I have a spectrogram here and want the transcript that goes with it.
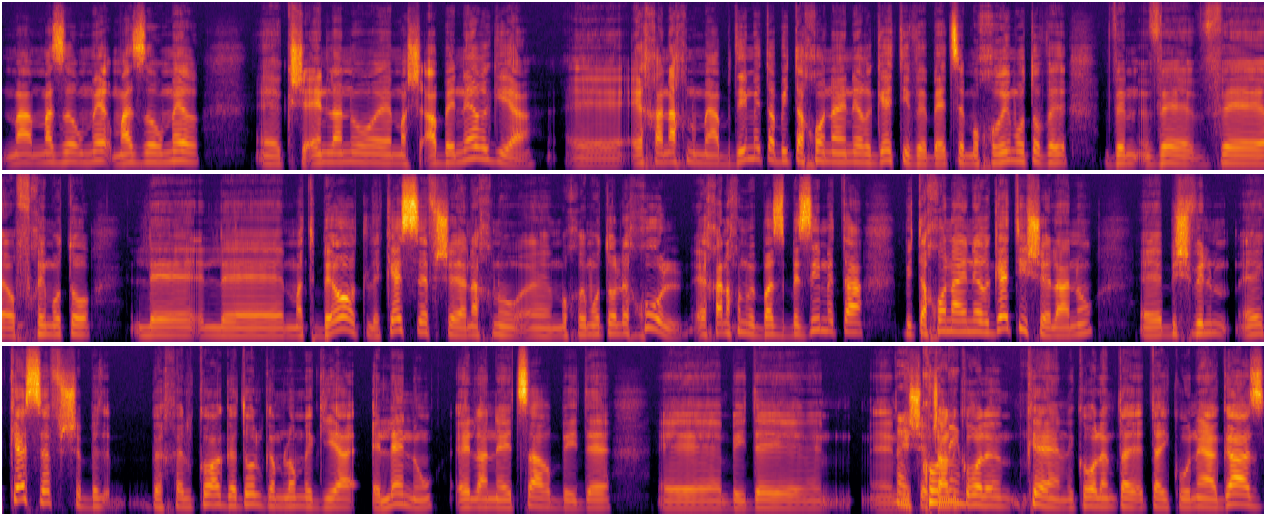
מה, מה זה אומר, מה זה אומר כשאין לנו משאב אנרגיה? איך אנחנו מאבדים את הביטחון האנרגטי ובעצם מוכרים אותו ו- ו- ו- והופכים אותו למטבעות, לכסף, שאנחנו מוכרים אותו לחו"ל. איך אנחנו מבזבזים את הביטחון האנרגטי שלנו בשביל כסף שבחלקו הגדול גם לא מגיע אלינו, אלא נעצר בידי, בידי מי שאפשר לקרוא להם, כן, לקרוא להם טייקוני הגז,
